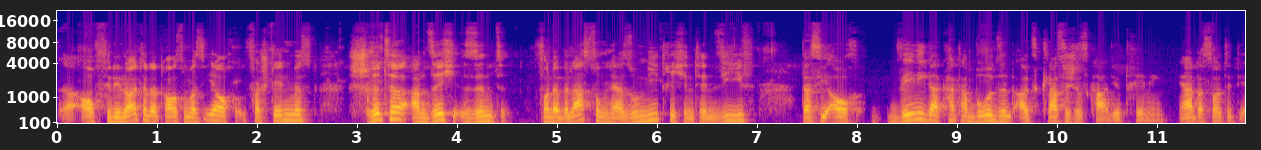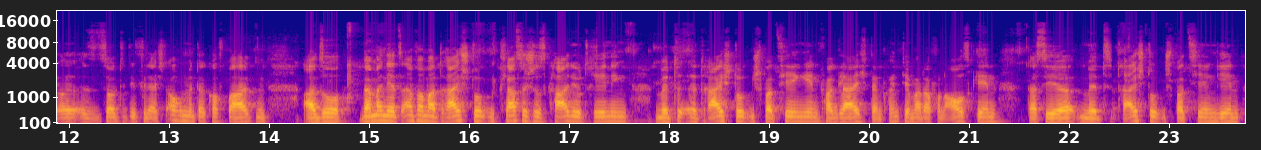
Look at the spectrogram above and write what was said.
äh, auch für die Leute da draußen, was ihr auch verstehen müsst, Schritte an sich sind von der Belastung her so niedrig intensiv, dass sie auch weniger katabol sind als klassisches Cardiotraining. Ja, das solltet ihr, solltet ihr vielleicht auch im Hinterkopf behalten. Also, wenn man jetzt einfach mal drei Stunden klassisches Cardiotraining mit äh, drei Stunden Spazierengehen vergleicht, dann könnt ihr mal davon ausgehen, dass ihr mit drei Stunden Spazierengehen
